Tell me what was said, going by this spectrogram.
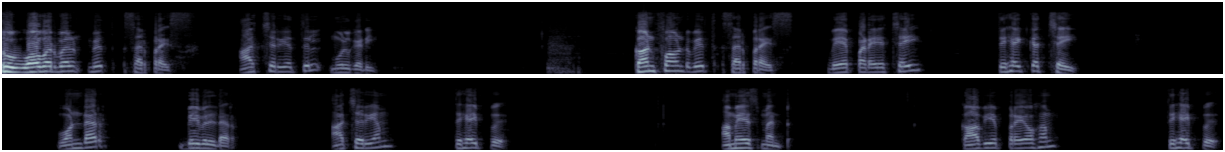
டு ஓவர்வெல்ம் வித் சர்ப்ரைஸ் ஆச்சரியத்தில் மூழ்கடி. கன்ஃபவுண்ட் வித் சர்ப்ரைஸ் வியப்படையச் செய் திகைக்கச் செய். ஒண்டர் பிவில்டர் ஆச்சரியம் திகைப்பு. அமேஸ்மெண்ட் காவிய பிரயோகம் திகைப்பு.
